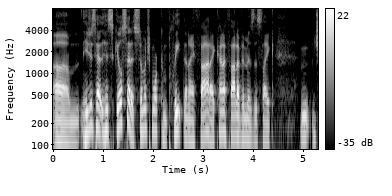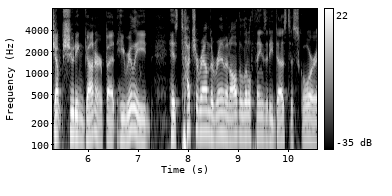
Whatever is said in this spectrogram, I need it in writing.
um, he just has his skill set is so much more complete than I thought I kind of thought of him as this like jump shooting gunner, but he really his touch around the rim and all the little things that he does to score.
